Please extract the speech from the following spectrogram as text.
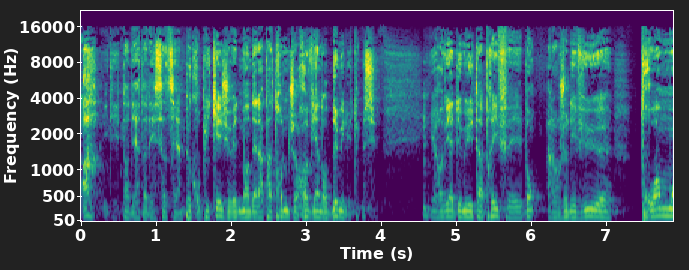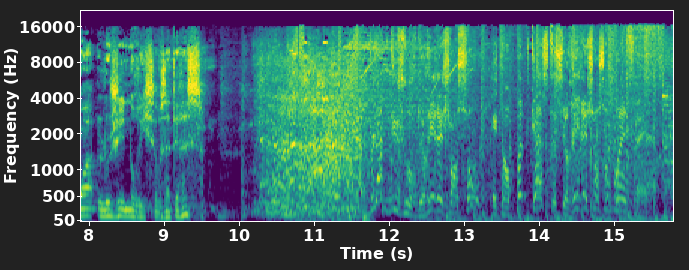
Ah, il dit Attendez, attendez, ça c'est un peu compliqué, je vais demander à la patronne, je reviens dans deux minutes, monsieur. Il revient deux minutes après, il fait Bon, alors je l'ai vu, euh, trois mois logé et nourri, ça vous intéresse? La blague du jour de Rire et Chanson est en podcast sur rireetchanson.fr.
